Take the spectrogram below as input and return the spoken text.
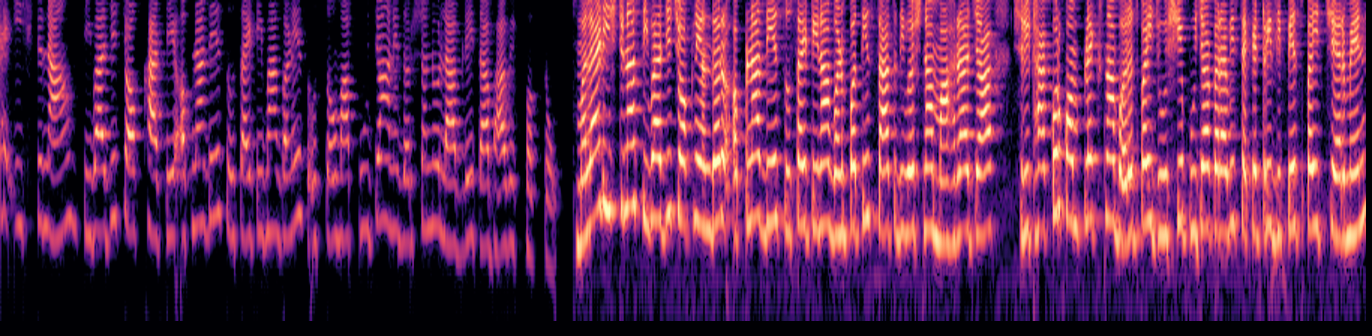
ઈસ્ટના શિવાજી ચોક ખાતે અપનાદે સોસાયટીમાં ગણેશ ઉત્સવમાં પૂજા અને દર્શનનો લાભ લેતા ભાવિક ભક્તો. મલાડ ઈસ્ટના શિવાજી ચોકની અંદર અપના દેશ સોસાયટીના ગણપતિ સાત દિવસના મહારાજા શ્રી ઠાકોર કોમ્પ્લેક્સના ભરતભાઈ જોશીએ પૂજા કરાવી. સેક્રેટરી દીપેશભાઈ ચેરમેન,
